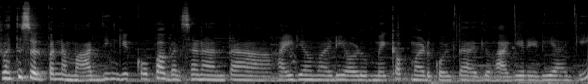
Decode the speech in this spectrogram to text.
ಇವತ್ತು ಸ್ವಲ್ಪ ನಮ್ಮ ಆದ್ಯಂಗೆ ಕೋಪ ಬರ್ಸೋಣ ಅಂತ ಐಡಿಯಾ ಮಾಡಿ ಅವಳು ಮೇಕಪ್ ಮಾಡ್ಕೊಳ್ತಾ ಇದ್ಲು, ಹಾಗೆ ರೆಡಿಯಾಗಿ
